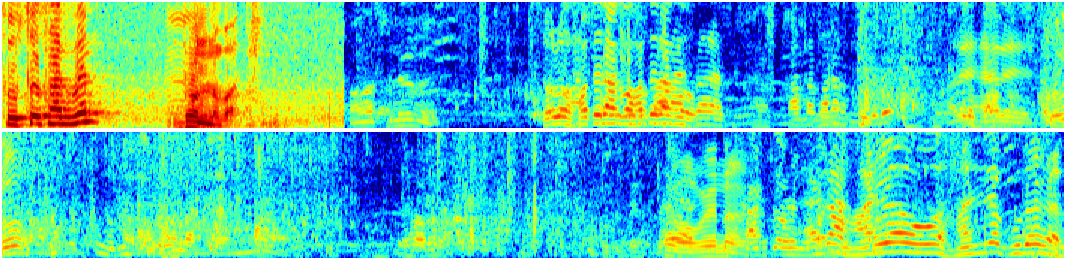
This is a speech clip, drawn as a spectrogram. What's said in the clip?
সুস্থ থাকবেন ধন্যবাদ। চলো হাতে রাখো হাতে রাখো। হাঁড়িয়া ও হাঁড়িটা কোথায় গেল।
